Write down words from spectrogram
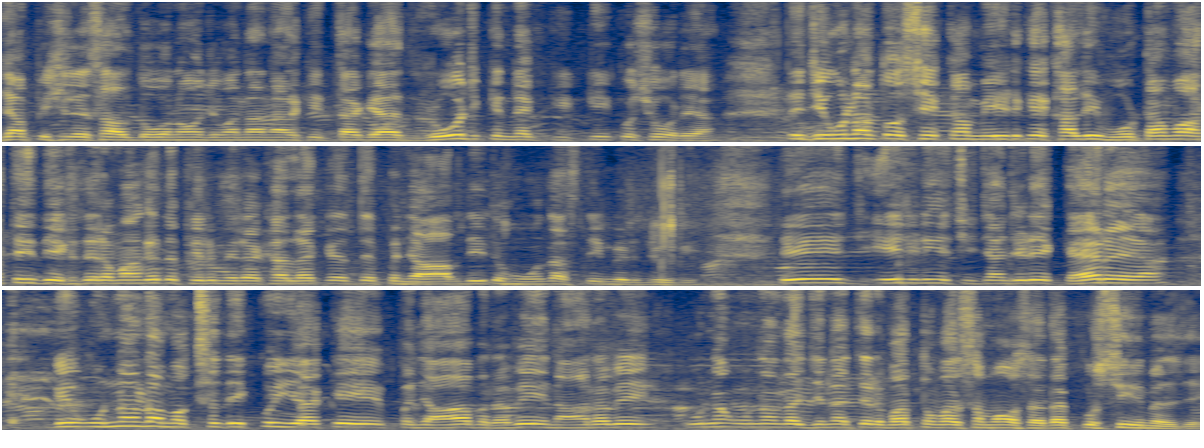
ਜਾਂ ਪਿਛਲੇ ਸਾਲ ਦੋ ਨੌਜਵਾਨਾਂ ਨਾਲ ਕੀਤਾ ਗਿਆ, ਰੋਜ਼ ਕਿੰਨੇ ਕੀ- ਕੀ ਕੁਝ ਹੋ ਰਿਹਾ। ਤੇ ਜੇ ਉਹਨਾਂ ਤੋਂ ਅਸੀਂ ਸੇਕਾਂ ਮੀਟ ਕੇ ਖਾਲੀ ਵੋਟਾਂ ਵਾਸਤੇ ਹੀ ਦੇਖਦੇ ਰਵਾਂਗੇ ਤੇ ਫਿਰ ਮੇਰਾ ਖਿਆਲ ਹੈ ਕਿ ਤੇ ਪੰਜਾਬ ਦੀ ਤੇ ਹੋਂਦ ਹਸਤੀ ਮਿਟ ਜੂਗੀ। ਇਹ ਇਹ ਜਿਹੜੀਆਂ ਚੀਜ਼ਾਂ ਜਿਹੜੇ ਕਹਿ ਰਹੇ ਆ ਕਿ ਉਹਨਾਂ ਦਾ ਮਕਸਦ ਇੱਕੋ ਹੀ ਆ ਕਿ ਪੰਜਾਬ ਰਵੇ, ਨਾ ਰਵੇ, ਉਹਨਾਂ ਉਹਨਾਂ ਦਾ ਜਿੰਨਾ ਚਿਰ ਵੱਧ ਤੋਂ ਵੱਧ ਸਮਾਂ ਹੋ ਸਕਦਾ ਕੁਰਸੀ ਮਿਲ ਜੇ।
